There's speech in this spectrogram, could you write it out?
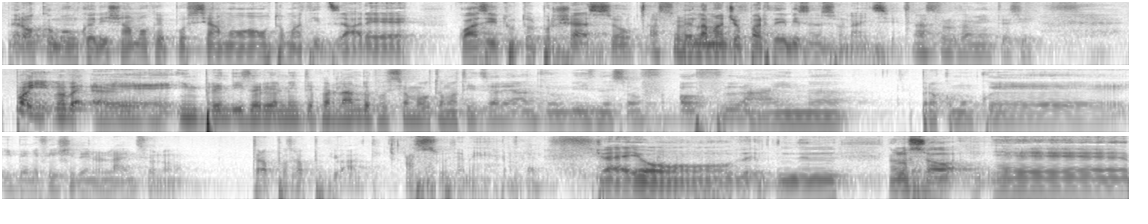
però comunque diciamo che possiamo automatizzare quasi tutto il processo per la maggior parte dei business online, sì. Assolutamente sì. Poi, vabbè, eh, imprenditorialmente parlando, possiamo automatizzare anche un business off- offline, però comunque i benefici dell'online sono troppo, troppo più alti. Assolutamente. ok? Cioè io mm, non lo so, eh,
